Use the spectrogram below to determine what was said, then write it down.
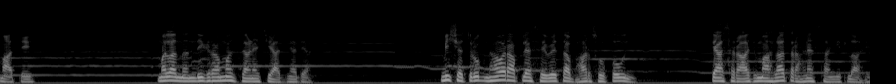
माते मला नंदीग्रामास जाण्याची आज्ञा द्या. मी शत्रुघ्नावर आपल्या सेवेचा भार सोपवून त्यास राजमहालात राहण्यास सांगितलं आहे.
